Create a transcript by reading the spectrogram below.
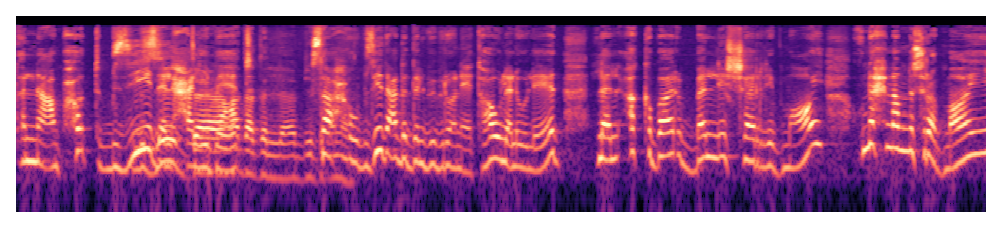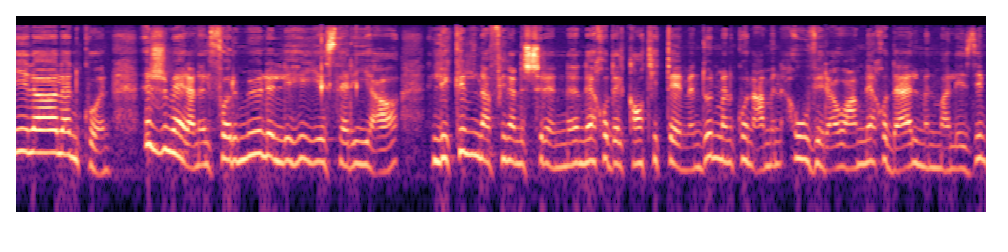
بضلني عم بحط بزيد, بزيد الحليبات. عدد ال biberon ات. صح وبزيد عدد ال biberon ات. هو للاولاد للأكبر ببلش شرب مي ونحن بنشرب مي لا لنكون. اجمالا ال formule اللي هي سريعة اللي كلنا فينا نشر ناخذ ال quantité من دون ما نكون عم نأوفر أو عم ناخذ أقل من ما لازم.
